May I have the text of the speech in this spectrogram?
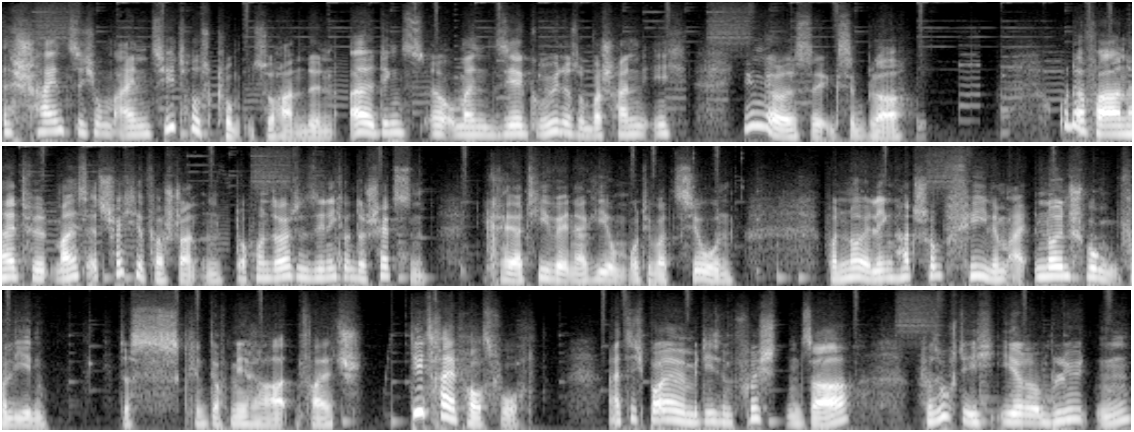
Es scheint sich um einen Zitrusklumpen zu handeln, allerdings äh, um ein sehr grünes und wahrscheinlich jüngeres Exemplar. Unerfahrenheit wird meist als Schwäche verstanden, doch man sollte sie nicht unterschätzen. Die kreative Energie und Motivation von Neuling hat schon vielem einen neuen Schwung verliehen. Das klingt auf mehrere Arten falsch. Die Treibhausfrucht. Als ich Bäume mit diesen Früchten sah, versuchte ich ihre Blüten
